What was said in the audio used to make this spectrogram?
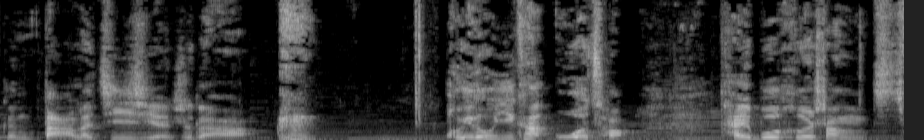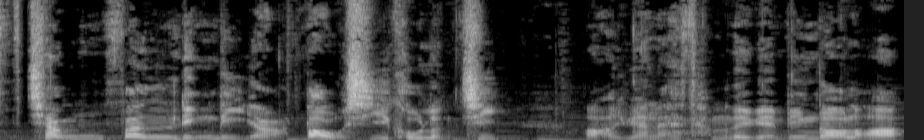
跟打了鸡血似的啊！回头一看，我操，台伯河上枪帆林立啊，倒吸一口冷气啊！原来他们的援兵到了啊！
